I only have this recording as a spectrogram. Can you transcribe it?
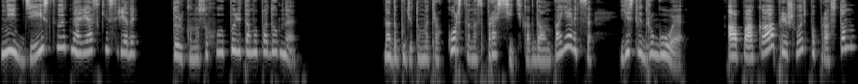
не действует на вязкие среды, только на сухую пыль и тому подобное. Надо будет у мэтра Корстона спросить, когда он появится, есть ли другое. А пока пришлось по-простому.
